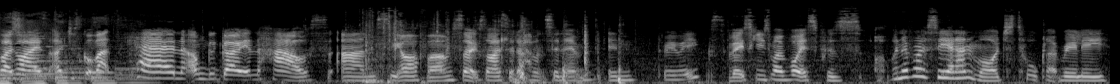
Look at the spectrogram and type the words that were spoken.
Right guys, I just got back to Kent. I'm gonna go in the house and see Arthur. I'm so excited. I haven't seen him in three weeks. But excuse my voice because whenever I see an animal, I just talk like really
